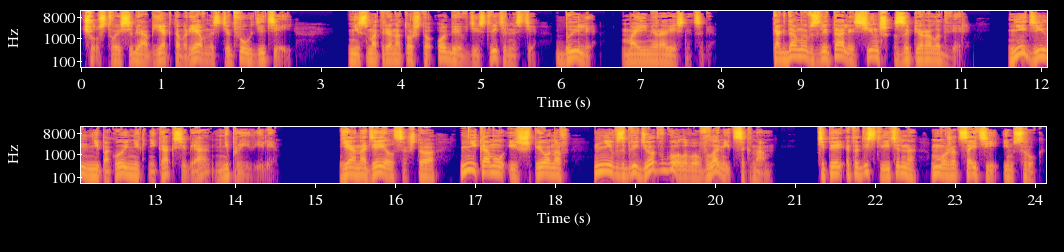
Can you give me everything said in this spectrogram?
чувствуя себя объектом ревности двух детей, несмотря на то, что обе в действительности были моими ровесницами. Когда мы взлетали, Синдж запирала дверь. Ни Дин, ни покойник никак себя не проявили. Я надеялся, что никому из шпионов не взбредет в голову вломиться к нам. Теперь это действительно может сойти им с рук.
